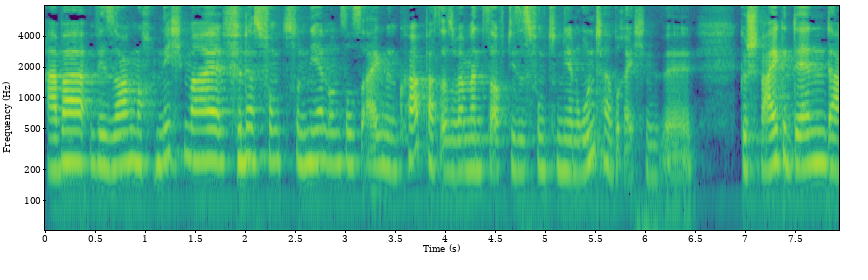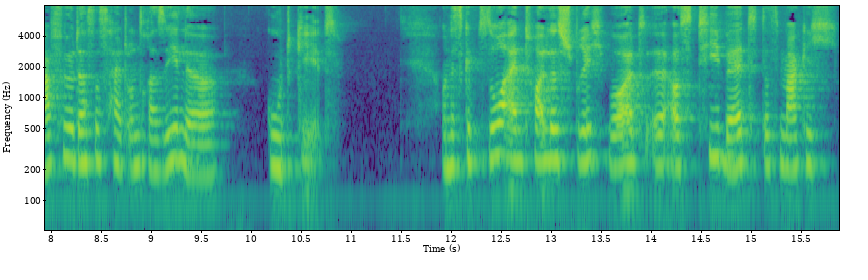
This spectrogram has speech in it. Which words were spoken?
aber wir sorgen noch nicht mal für das Funktionieren unseres eigenen Körpers, also wenn man es auf dieses Funktionieren runterbrechen will. Geschweige denn dafür, dass es halt unserer Seele gut geht. Und es gibt so ein tolles Sprichwort äh, aus Tibet, das mag ich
